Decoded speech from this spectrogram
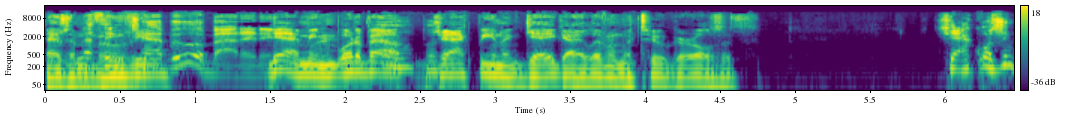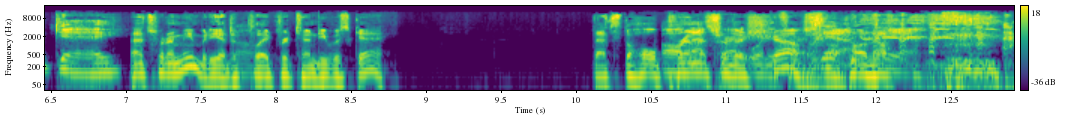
as a Nothing movie. taboo about it. Yeah, I mean, what about Oh, but- Jack being a gay guy living with two girls? It's Jack wasn't gay. that's what I mean, but he had to play pretend he was gay. That's the whole Oh, premise that's of the right, show. when he first- Yeah, Oh, no. yeah.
